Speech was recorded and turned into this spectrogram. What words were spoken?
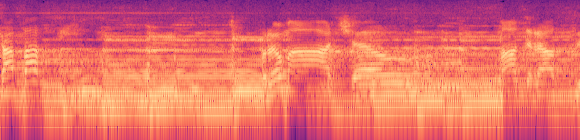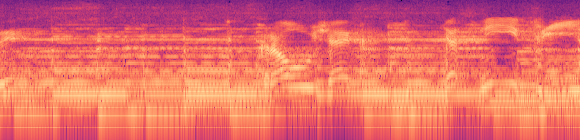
kapasí promáčel madraci kroužek těsnící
